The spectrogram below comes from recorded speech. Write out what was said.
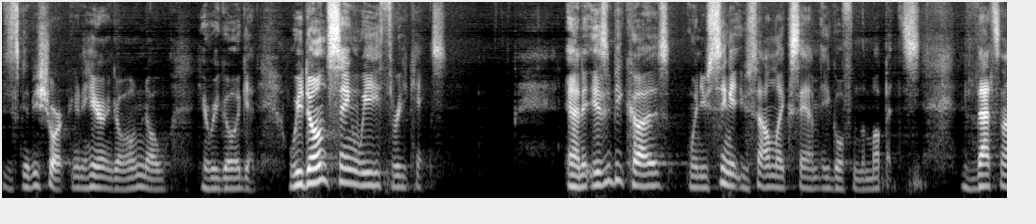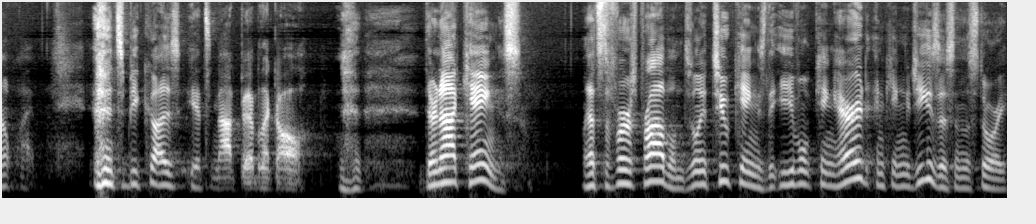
this going to be short. You're going to hear and go, oh no, here we go again. We don't sing We Three Kings. And it isn't because when you sing it, you sound like Sam Eagle from the Muppets. That's not why. It's because it's not biblical. They're not kings. That's the first problem. There's only two kings, the evil King Herod and King Jesus in the story.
